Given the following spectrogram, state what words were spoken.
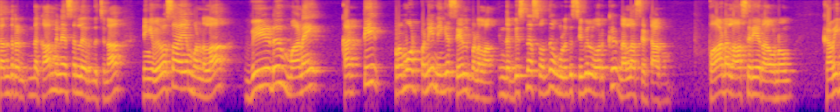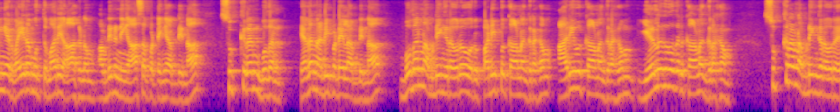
சந்திரன் இந்த காம்பினேஷனில் இருந்துச்சுன்னா நீங்கள் விவசாயம் பண்ணலாம் வீடு மனை கட்டி ப்ரொமோட் பண்ணி நீங்கள் சேல் பண்ணலாம். இந்த பிஸ்னஸ் வந்து உங்களுக்கு சிவில் ஒர்க்கு நல்லா செட் ஆகும். பாடல் ஆசிரியர் ஆகணும் கவிஞர் வைரமுத்து மாதிரி ஆகணும் அப்படின்னு நீங்கள் ஆசைப்பட்டீங்க அப்படின்னா சுக்கிரன் புதன். எதன் அடிப்படையில் அப்படின்னா புதன் அப்படிங்கிறவர் ஒரு படிப்புக்கான கிரகம் அறிவுக்கான கிரகம் எழுதுவதற்கான கிரகம். சுக்கரன் அப்படிங்கிறவர்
